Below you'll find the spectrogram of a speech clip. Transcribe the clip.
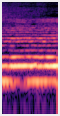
Israel.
